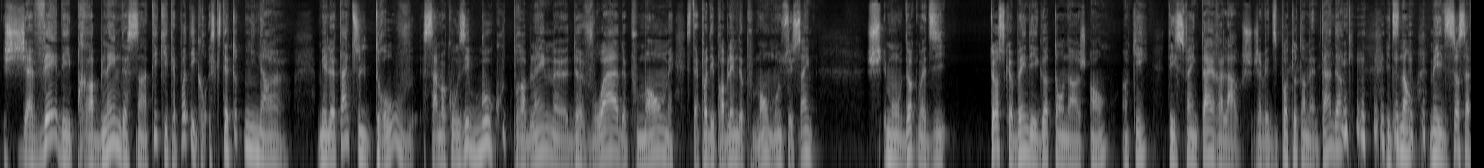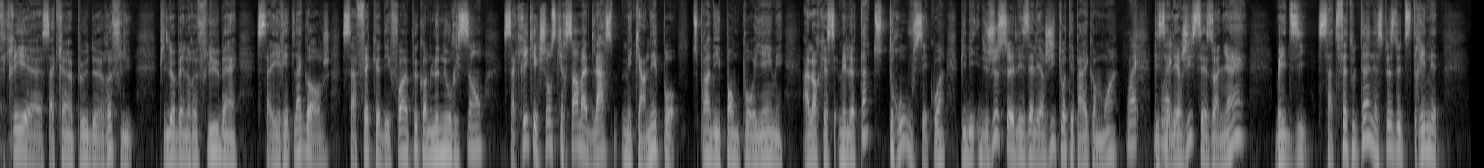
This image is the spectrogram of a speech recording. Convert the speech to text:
J'avais des problèmes de santé qui n'étaient pas des gros, qui étaient tous mineurs. Mais le temps que tu le trouves, ça m'a causé beaucoup de problèmes euh, de voix, de poumons, mais c'était pas des problèmes de poumons. Moi, c'est simple mon doc m'a dit T'as ce que bien des gars de ton âge ont, OK? Tes sphincters relâchent. J'avais dit pas tout en même temps, doc. il dit non. Mais il dit ça, ça crée, euh, ça crée un peu de reflux. Puis là, ben, le reflux, ben, ça irrite la gorge. Ça fait que des fois, un peu comme le nourrisson, ça crée quelque chose qui ressemble à de l'asthme, mais qui en est pas. Tu prends des pompes pour rien, mais alors que mais le temps que tu trouves, c'est quoi? Puis juste euh, les allergies, toi, t'es pareil comme moi. Ouais. Les allergies saisonnières, ben, il dit, ça te fait tout le temps une espèce de petite rhinite.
